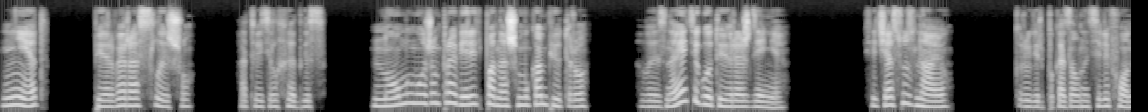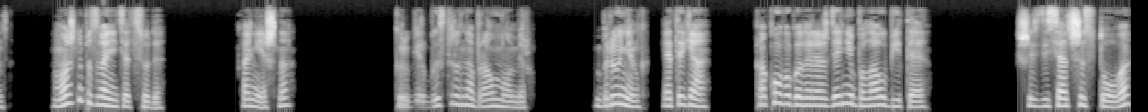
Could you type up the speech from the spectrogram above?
«Нет, первый раз слышу», — ответил Хедгес. «Но мы можем проверить по нашему компьютеру. Вы знаете год ее рождения?» «Сейчас узнаю», — Крюгер показал на телефон. «Можно позвонить отсюда?» «Конечно». Крюгер быстро набрал номер. «Брюнинг, это я. Какого года рождения была убитая?» «Шестьдесят шестого»,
